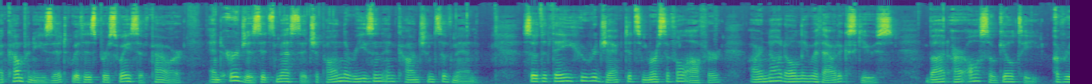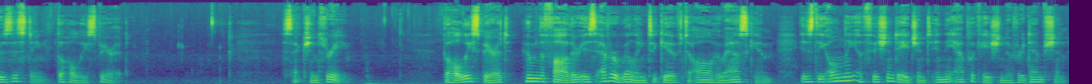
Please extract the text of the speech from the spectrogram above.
accompanies it with his persuasive power, and urges its message upon the reason and conscience of men, so that they who reject its merciful offer are not only without excuse, but are also guilty of resisting the Holy Spirit. Section 3 The Holy Spirit, whom the Father is ever willing to give to all who ask him, is the only efficient agent in the application of redemption.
